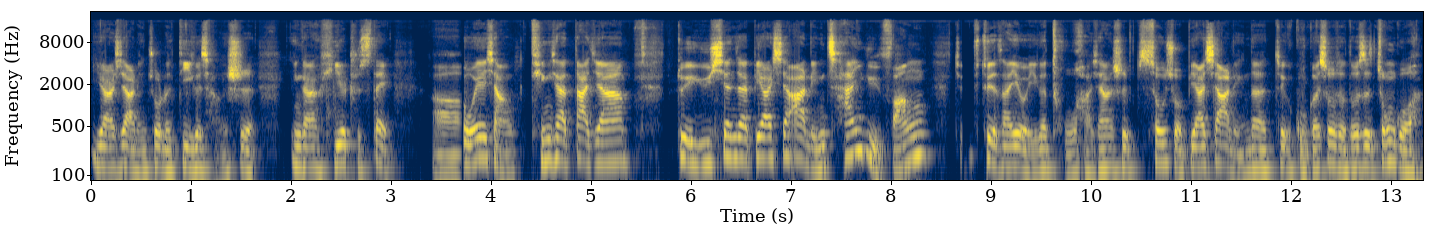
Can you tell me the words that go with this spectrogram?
ERC 二零做了第一个尝试，应该 Here to Stay 啊。我也想听一下大家。对于现在 BRC 二零参与方，就推特上也有一个图，好像是搜索 BRC 二零的这个谷歌搜索都是中国，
